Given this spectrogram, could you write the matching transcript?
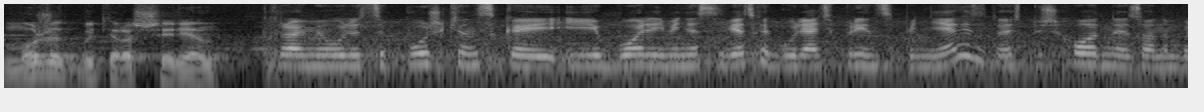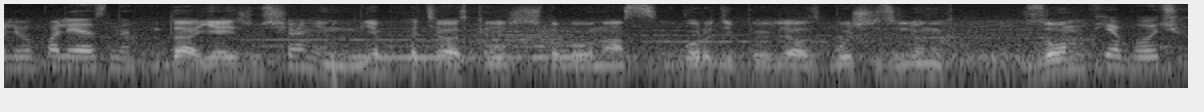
может быть расширен. Кроме улицы Пушкинской и более-менее советской гулять в принципе негде, то есть пешеходные зоны были бы полезны. Да, я изучанин. Мне бы хотелось, конечно, чтобы у нас в городе появлялось больше зеленых зон. Я бы очень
